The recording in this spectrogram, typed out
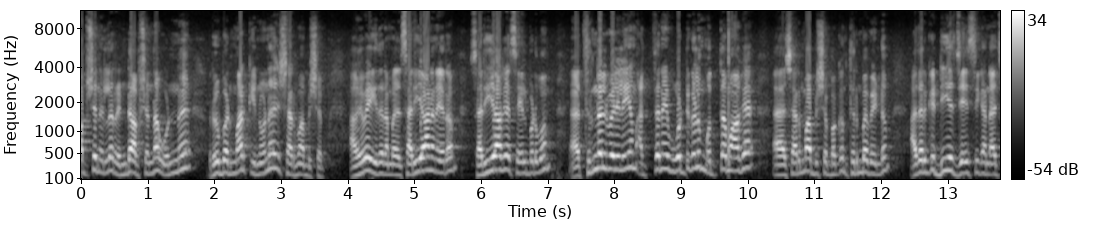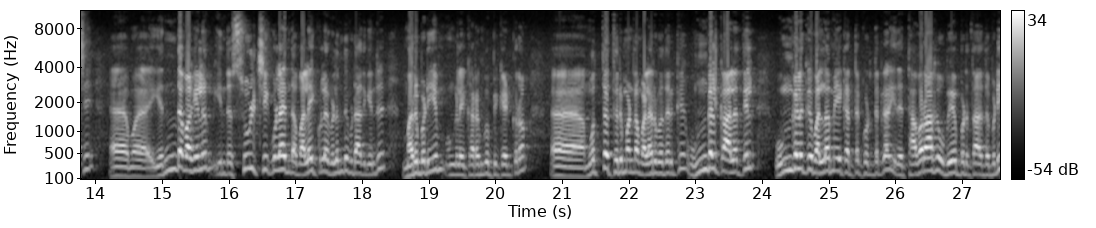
ஆப்ஷன் இல்லை ரெண்டு ஆப்ஷன் தான். ஒன்று ரூபன் மார்க் இன்னொன்று ஷர்மா பிஷப். ஆகவே இதை நம்ம சரியான நேரம் சரியாக செயல்படுவோம். திருநெல்வேலியிலையும் அத்தனை ஓட்டுகளும் மொத்தமாக சர்மா பிஷப் பக்கம் திரும்ப வேண்டும். அதற்கு டிஎஸ் ஜெயசிங் அண்ணாச்சி எந்த வகையிலும் இந்த சூழ்ச்சிக்குள்ளே இந்த வலைக்குள்ளே விழுந்து விடாதீங்க என்று மறுபடியும் உங்களை கரங்கூப்பி கேட்கிறோம். மொத்த திருமணம் வளர்வதற்கு உங்கள் காலத்தில் உங்களுக்கு வல்லமையை கற்றுக் கொடுத்துருக்கார் இதை தவறாக உபயோகப்படுத்தாதபடி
